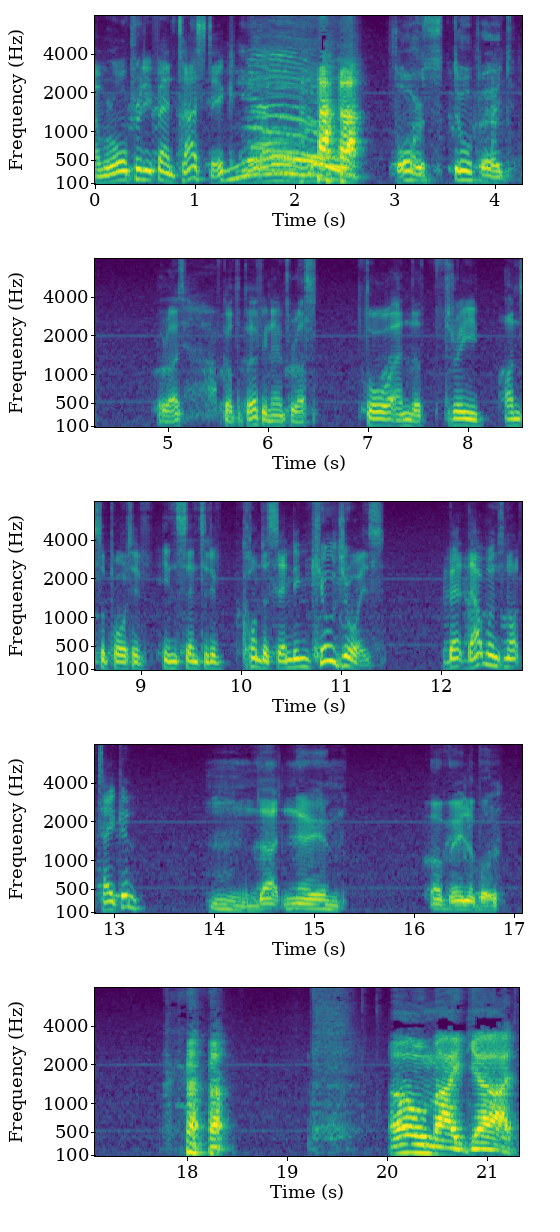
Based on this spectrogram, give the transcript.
and we're all pretty fantastic. No! For stupid. All right, I've got the perfect name for us Thor and the three unsupportive, insensitive, condescending killjoys. Bet that one's not taken. Hmm, that name. Available. Oh my god.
